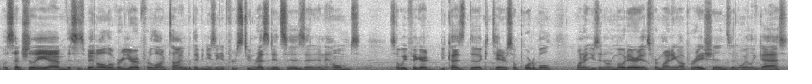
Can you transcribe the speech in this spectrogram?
Well, essentially, um, this has been all over Europe for a long time, but they've been using it for student residences and, and homes. So we figured because the container is so portable, why not use it in remote areas for mining operations and oil and gas?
